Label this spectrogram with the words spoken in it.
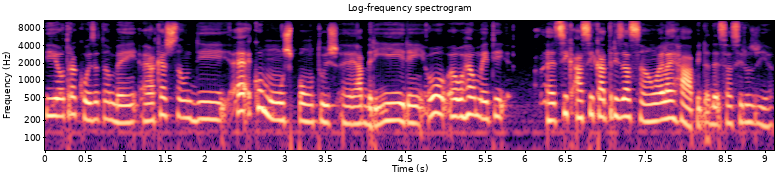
E outra coisa também é a questão de. É comum os pontos é, abrirem, ou, ou realmente é, a cicatrização ela é rápida dessa cirurgia?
